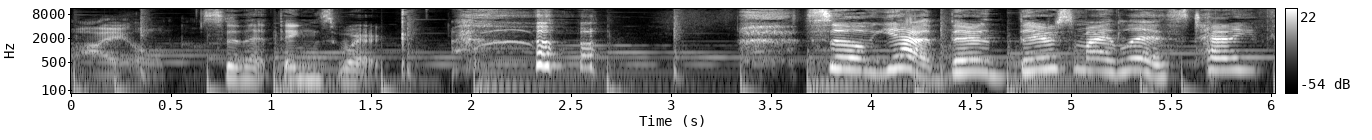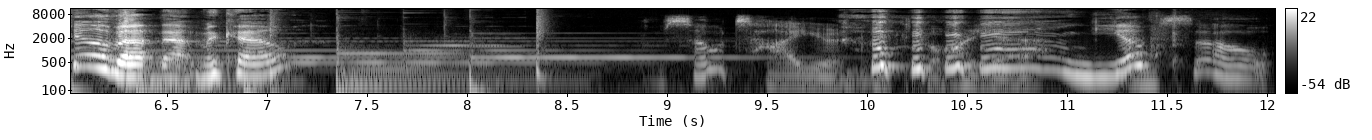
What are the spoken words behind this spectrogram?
Wild. so that things work. so yeah, there there's my list. How do you feel about that, Mikkel? I'm so tired, Victoria. I'm yep. so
